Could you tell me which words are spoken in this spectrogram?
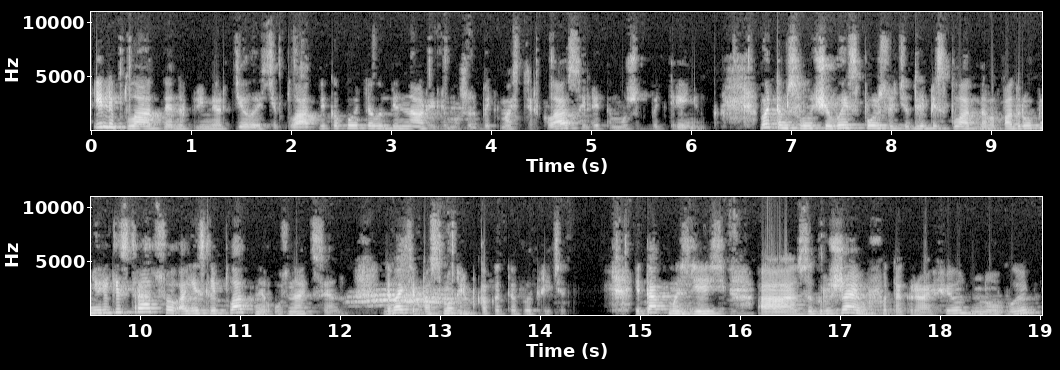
или платное, например, делаете платный какой-то вебинар, или может быть мастер-класс, или это может быть тренинг. В этом случае вы используете для бесплатного подробнее регистрацию, а если платное, узнать цену. Давайте посмотрим, как это выглядит. Итак, мы здесь а, загружаем фотографию новую.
